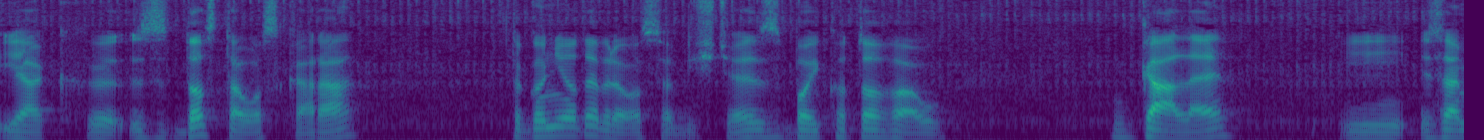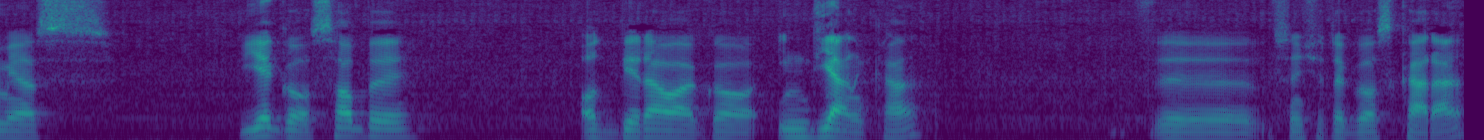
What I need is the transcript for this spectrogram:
jak dostał Oscara, to go nie odebrał osobiście. Zbojkotował galę i zamiast jego osoby odbierała go Indianka w, w sensie tego Oscara.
